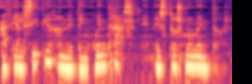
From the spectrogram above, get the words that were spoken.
hacia el sitio donde te encuentras en estos momentos.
